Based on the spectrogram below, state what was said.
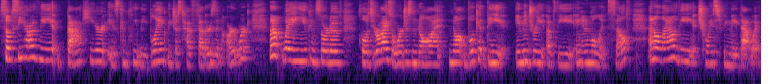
So see how the back here is completely blank? We just have feathers and artwork. That way you can sort of close your eyes or just not, not look at the imagery of the animal itself and allow the choice to be made that way.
